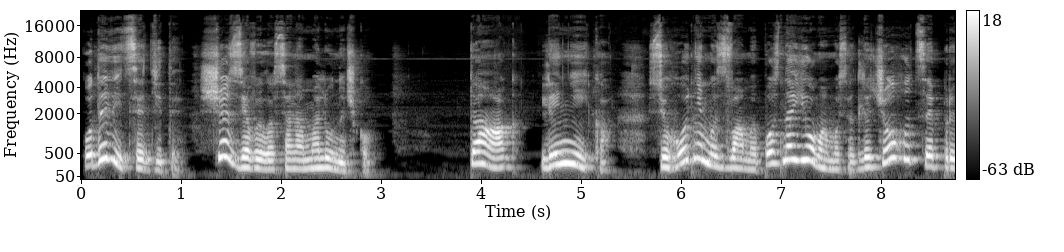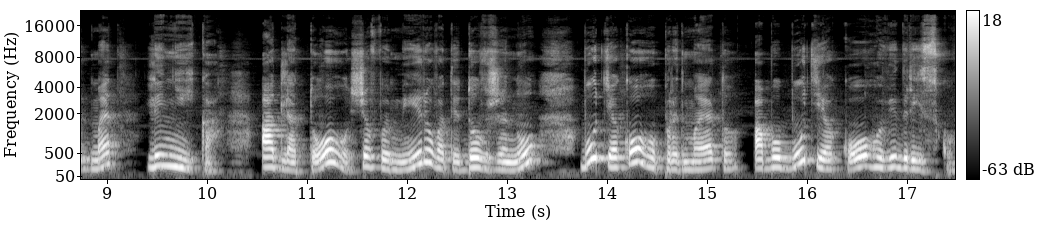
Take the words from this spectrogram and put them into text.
Подивіться, діти, що з'явилося на малюночку. Так, лінійка. Сьогодні ми з вами познайомимося, для чого це предмет лінійка. А для того, щоб вимірювати довжину будь-якого предмету або будь-якого відрізку.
